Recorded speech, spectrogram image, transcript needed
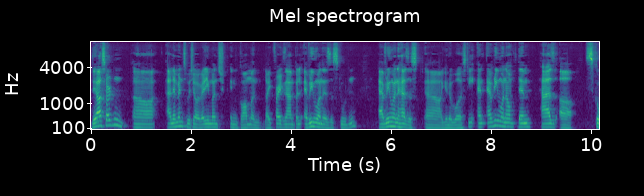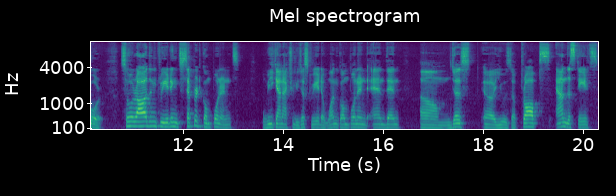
there are certain uh, elements which are very much in common. Like, for example, everyone is a student, everyone has a uh, university, and every one of them has a score. So rather than creating separate components, we can actually just create a one component and then um, just uh, use the props and the states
